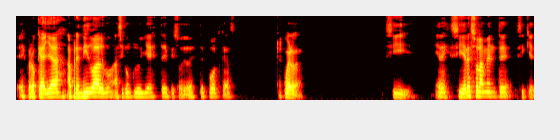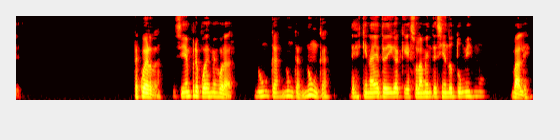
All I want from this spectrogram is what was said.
Espero que hayas aprendido algo. Así concluye este episodio de este podcast. Recuerda, si eres, si eres solamente, si quieres, Recuerda, siempre puedes mejorar. Nunca, nunca, nunca dejes que nadie te diga que solamente siendo tú mismo vale.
